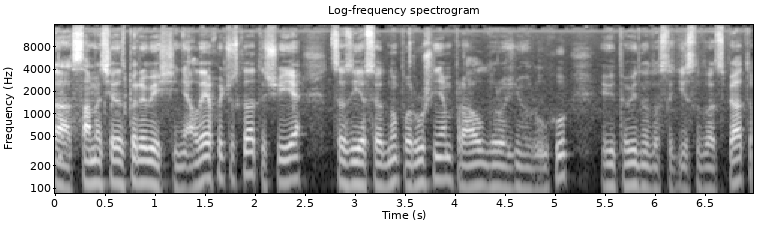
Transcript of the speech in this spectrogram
та, саме через перевищення. Але я хочу сказати, що є, це є все одно порушенням правил дорожнього руху. І відповідно до статті 125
